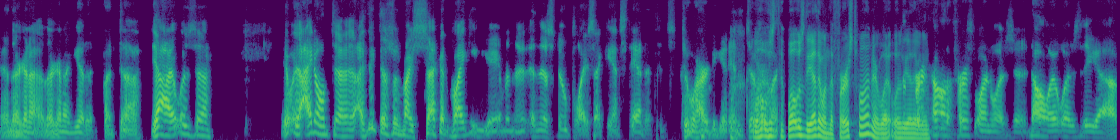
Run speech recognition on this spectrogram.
and they're gonna they're gonna get it. But uh, yeah, it was uh, it was. I don't. Uh, I think this was my second Viking game in the, in this new place. I can't stand it. It's too hard to get into. What was the, what was the other one? The first one, or what was the, the other first, one? No, the first one was uh, no. It was the uh,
